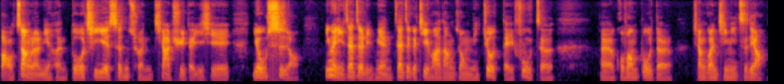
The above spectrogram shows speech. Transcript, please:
保障了你很多企业生存下去的一些优势哦。因为你在这里面，在这个计划当中，你就得负责呃国防部的相关机密资料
